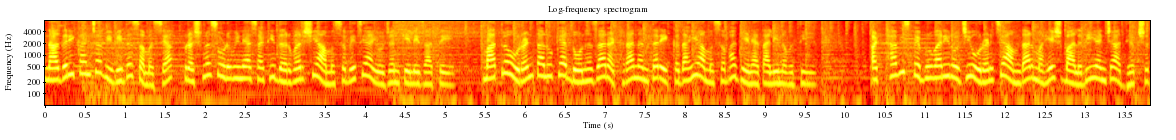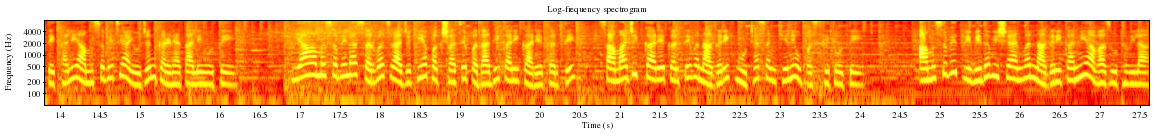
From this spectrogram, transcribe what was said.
नागरिकांच्या विविध समस्या प्रश्न सोडविण्यासाठी दरवर्षी आमसभेचे आयोजन केले जाते. मात्र उरण तालुक्यात दोन हजार अठरा नंतर एकदाही आमसभा घेण्यात आली नव्हती. अठ्ठावीस फेब्रुवारी रोजी ओरणचे आमदार महेश बालदी यांच्या अध्यक्षतेखाली आमसभेचे आयोजन करण्यात आले होते. या आमसभेला सर्वच राजकीय पक्षाचे पदाधिकारी कार्यकर्ते सामाजिक कार्यकर्ते व नागरिक मोठ्या संख्येने उपस्थित होते. आमसभेत विविध विषयांवर नागरिकांनी आवाज उठविला.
